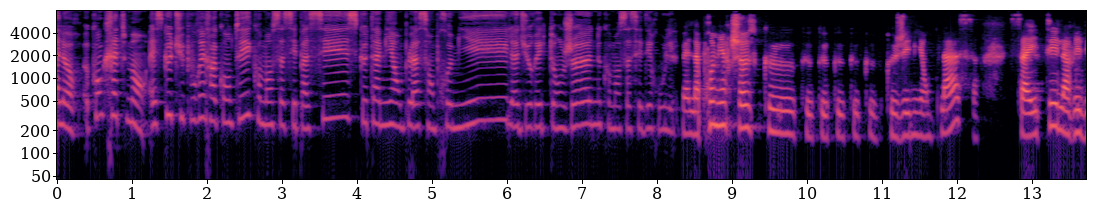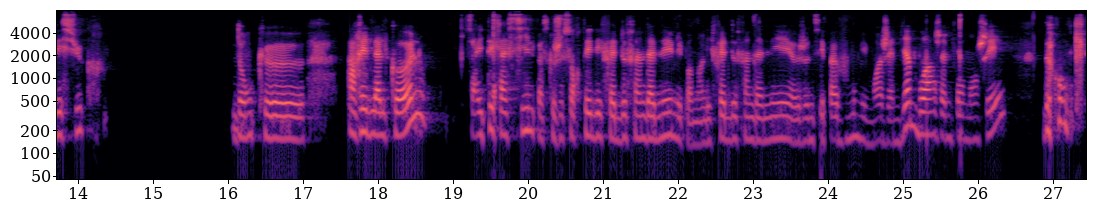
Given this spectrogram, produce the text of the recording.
Alors, concrètement, est-ce que tu pourrais raconter comment ça s'est passé, ce que tu as mis en place en premier, la durée de ton jeûne, comment ça s'est déroulé? Ben, la première chose que, que, que, que, que, j'ai mis en place, ça a été l'arrêt des sucres. Mmh. Donc, euh, arrêt de l'alcool. Ça a été facile parce que je sortais des fêtes de fin d'année, mais pendant les fêtes de fin d'année, euh, je ne sais pas vous, mais moi j'aime bien boire, j'aime bien manger. Donc,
